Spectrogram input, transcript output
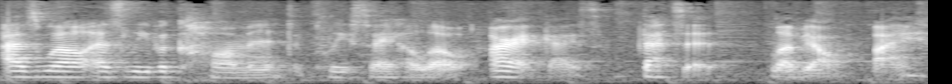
as well as leave a comment. Please say hello. All right, guys, that's it. Love y'all, bye.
